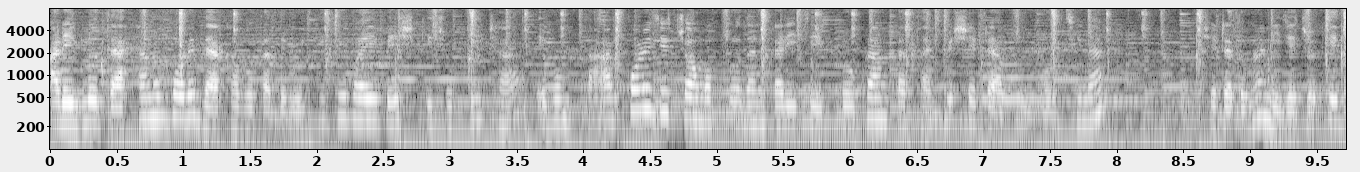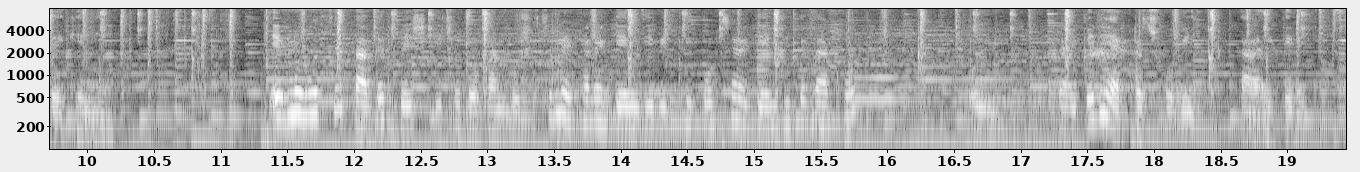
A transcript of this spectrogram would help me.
আর এগুলো দেখানোর পরে দেখাবো তাদের ঐতিহ্যবাহী বেশ কিছু পিঠা এবং তারপরে যে চমক প্রদানকারী যে প্রোগ্রামটা থাকবে সেটা এখন বলছি না। সেটা তোমরা নিজের চোখে দেখে নিও। এগুলো হচ্ছে তাদের বেশ কিছু দোকান বসেছিল। এখানে গেঞ্জি বিক্রি করছে আর গেঞ্জিতে দেখো, ওই টাইপেরই একটা ছবি তারা এঁকে রেখেছে।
